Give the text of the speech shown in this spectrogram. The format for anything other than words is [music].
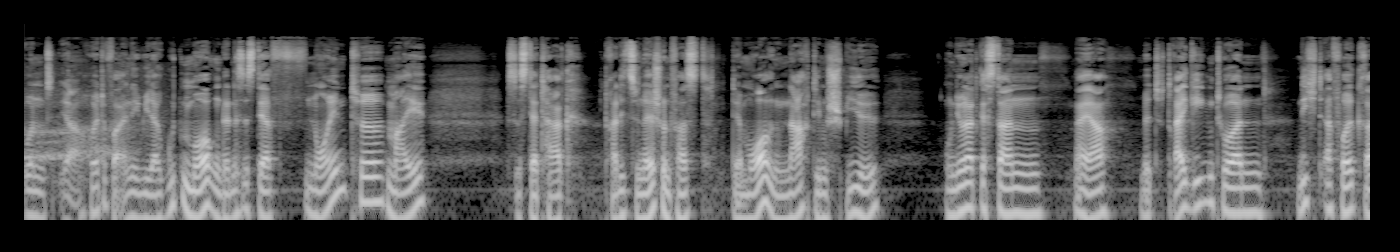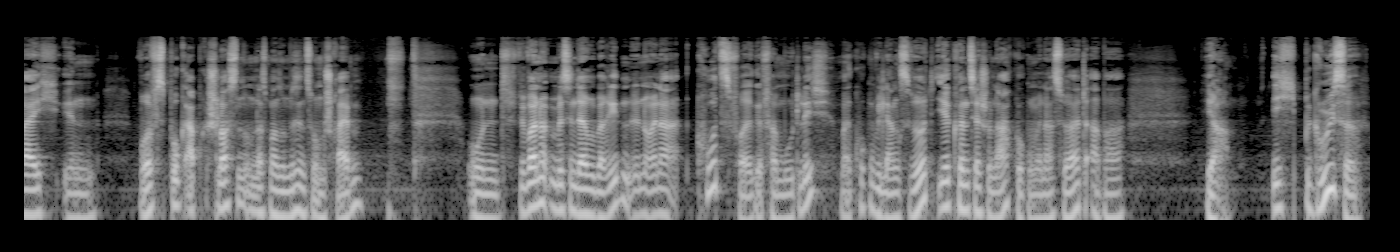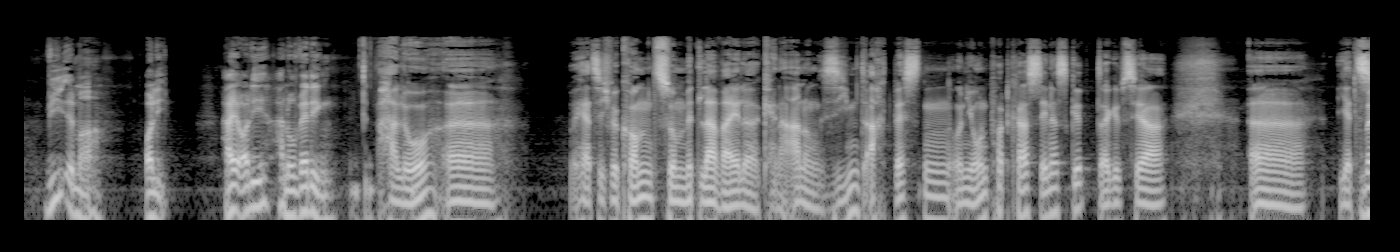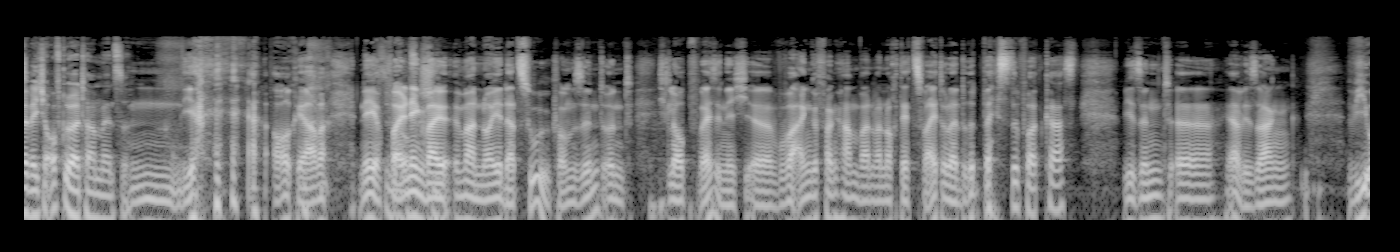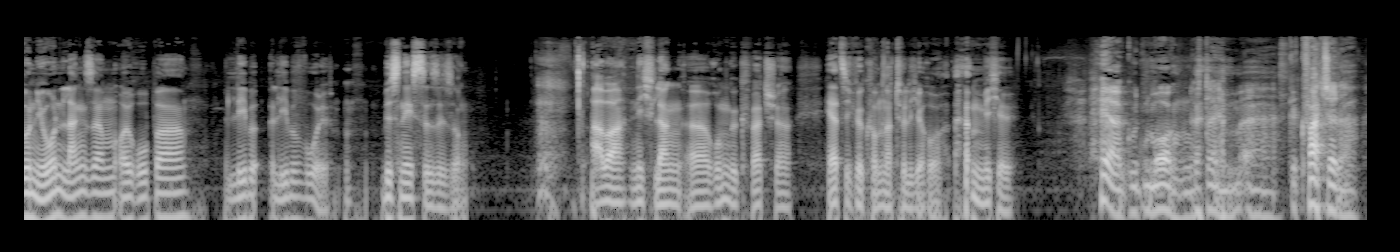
Und ja, heute vor allen Dingen wieder guten Morgen, denn es ist der 9. Mai. Es ist der Tag, traditionell schon fast, der Morgen nach dem Spiel. Union hat gestern, naja, mit drei Gegentoren nicht erfolgreich in Wolfsburg abgeschlossen, um das mal so ein bisschen zu umschreiben. Und wir wollen heute ein bisschen darüber reden, in einer Kurzfolge vermutlich. Mal gucken, wie lang es wird. Ihr könnt es ja schon nachgucken, wenn ihr es hört, aber ja, ich begrüße, wie immer, Olli. Hi Olli, hallo Wedding. Hallo, äh, herzlich willkommen zum mittlerweile, keine Ahnung, siebent, acht besten Union-Podcast, den es gibt. Da gibt's ja äh, jetzt. Weil welche aufgehört haben, meinst du? Mm, Ja, [laughs] auch, ja, aber nee, vor allen Dingen, weil immer neue dazugekommen sind und ich glaube, weiß ich nicht, äh, wo wir angefangen haben, waren wir noch der zweit- oder drittbeste Podcast. Wir sind, äh, ja, wir sagen, wie Union langsam Europa, lebe, lebe wohl. Bis nächste Saison. Aber nicht lang äh, rumgequatsche. Herzlich willkommen natürlich auch, Michel. Ja, guten Morgen nach deinem äh, Gequatsche da.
